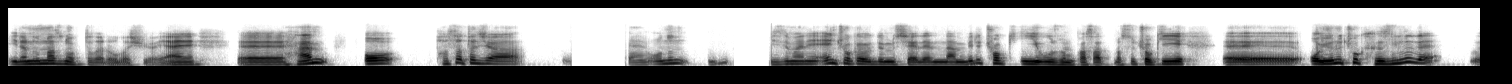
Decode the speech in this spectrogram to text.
inanılmaz noktalara ulaşıyor. Yani e, hem o pas atacağı Yani onun bizim hani en çok övdüğümüz şeylerinden biri çok iyi uzun pas atması, çok iyi e, oyunu çok hızlı ve e,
